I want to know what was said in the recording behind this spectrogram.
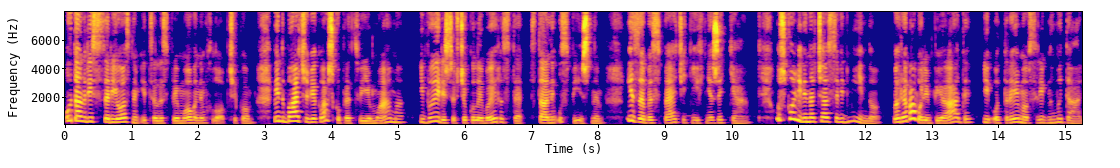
Богдан ріс серйозним і цілеспрямованим хлопчиком. Він бачив, як важко працює мама, і вирішив, що коли виросте, стане успішним і забезпечить їхнє життя. У школі він навчався відмінно, вигравав олімпіади і отримав срібну медаль.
